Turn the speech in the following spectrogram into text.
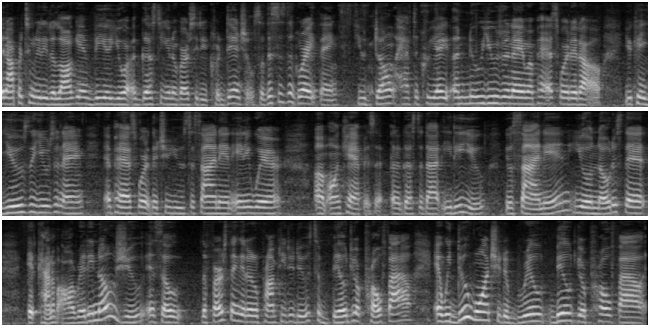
an opportunity to log in via your Augusta University credentials. So this is the great thing. You don't have to create a new username or password at all. You can use the username and password that you use to sign in anywhere um, on campus at augusta.edu. You'll sign in. You'll notice that it kind of already knows you. And so the first thing that it'll prompt you to do is to build your profile. And we do want you to build, build your profile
